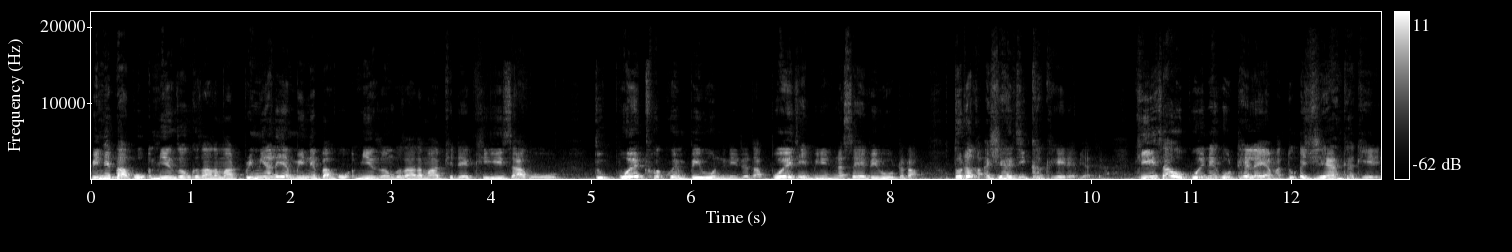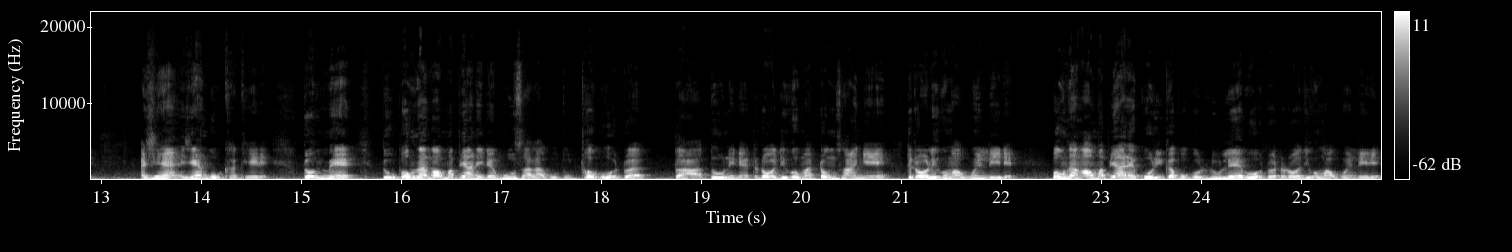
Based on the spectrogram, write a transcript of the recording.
မိနစ်ပါကိုအမြင့်ဆုံးကစားသမားပရီးမီးယားလိရဲ့မိနစ်ပါကိုအမြင့်ဆုံးကစားသမားဖြစ်တဲ့ခီအေးစာကိုသူပွဲထွက်ခွင့်ပေးဖို့နေနေတော့ပွဲချိန်မိနစ်20ပေးဖို့အတွက်တော့သူတို့ကအရန်ကြီးခက်ခဲတယ်ဗျာတဲ့ခီအေးစာကိုကိုယ်နဲ့ကိုထည့်လိုက်ရမှာသူအရန်ခက်ခဲတယ်အရန်အရန်ကိုခက်ခဲတယ်တို့ပေမဲ့သူပုံစံကောင်းမပြနေတဲ့မိုးဆာလာကိုသူထုတ်ဖို့အတွက်ဒါသူ့အနေနဲ့တော်တော်ကြီးကိုမှတုံဆိုင်နေတော်တော်လေးကိုမှဝင်လေးတယ် ပုံစံကောင်းမပြတဲ့ကိုရီကပုတ်ကိုလူလဲဖို့အတွက်တော်တော်ကြီးကိုမှဝင်လေးတယ်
